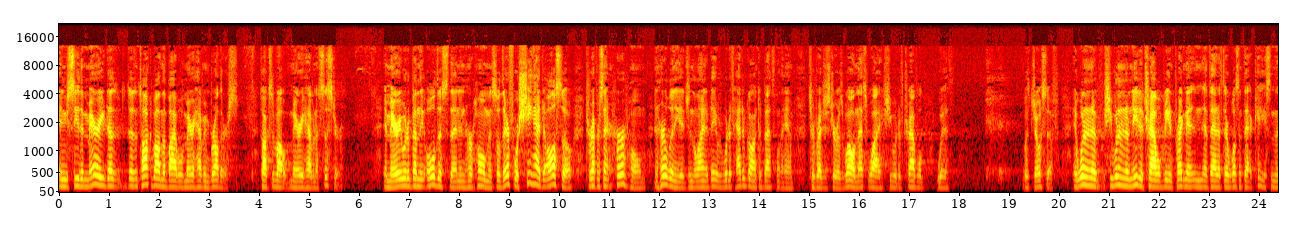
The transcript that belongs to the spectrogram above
And you see that Mary does, doesn't talk about in the Bible Mary having brothers. It talks about Mary having a sister. And Mary would have been the oldest then in her home. And so therefore she had to also, to represent her home and her lineage in the line of David, would have had to have gone to Bethlehem to register as well. And that's why she would have traveled with, with Joseph. It wouldn't have, she wouldn't have needed to travel being pregnant and that if there wasn't that case. And the,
